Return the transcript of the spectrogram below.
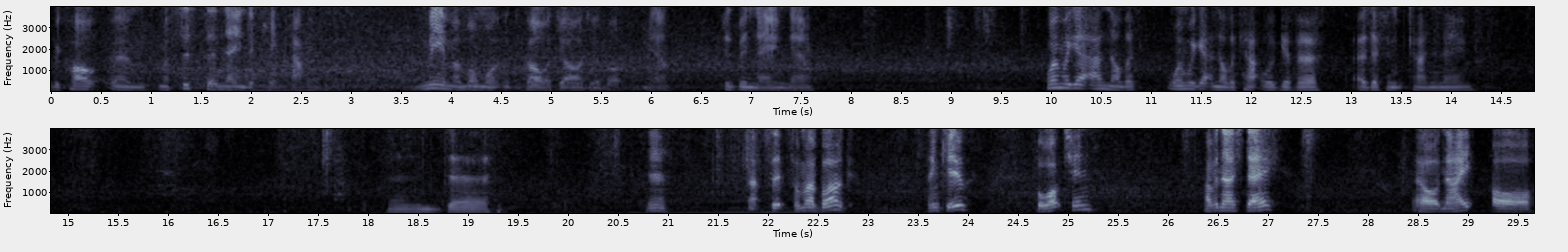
We call, um, my sister named a Kit Kat me and my mum wanted to call her Georgia, but you know, she's been named now. When we get another, when we get another cat, we'll give her a different kind of name. And uh, yeah, that's it for my blog. Thank you for watching. Have a nice day, or night, or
